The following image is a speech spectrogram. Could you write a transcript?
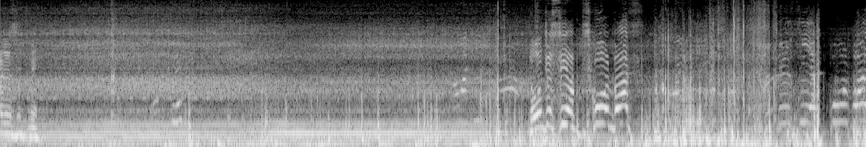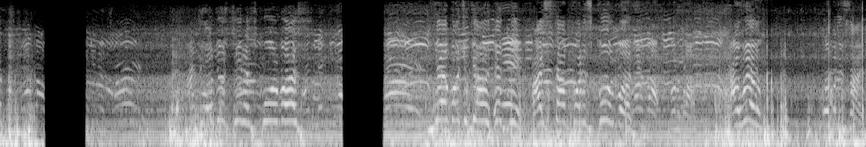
Don't you see a school bus? Do you see a school bus? Don't you see the school bus? Yeah, but you can't hit me. I stopped for the school bus. I will. Over the side.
